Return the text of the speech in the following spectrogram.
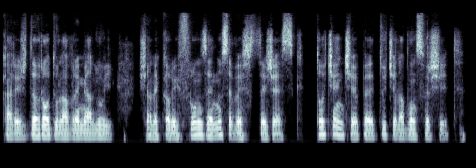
care își dă rodul la vremea lui și ale cărui frunze nu se vestejesc. Tot ce începe duce la bun sfârșit.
